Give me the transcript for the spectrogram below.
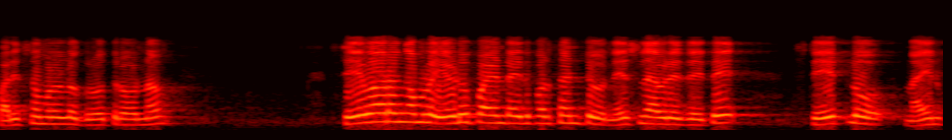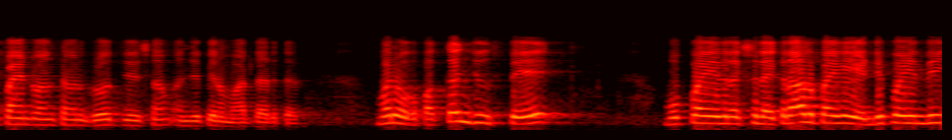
పరిశ్రమలలో గ్రోత్లో ఉన్నాం. సేవారంగంలో ఏడు పాయింట్ ఐదు పర్సెంట్ నేషనల్ యావరేజ్ అయితే స్టేట్లో nine point one seven growth చేసినాం అని చెప్పి మాట్లాడతారు. మరి ఒక పక్కన చూస్తే ముప్పై ఐదు లక్షల ఎకరాలు పైగా ఎండిపోయింది.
